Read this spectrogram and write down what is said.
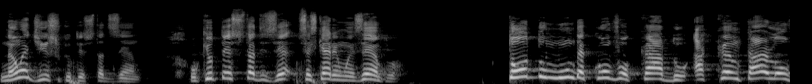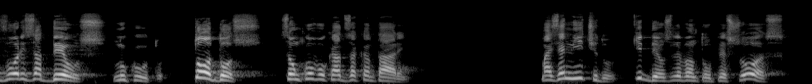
Não é disso que o texto está dizendo. O que o texto está dizendo. Vocês querem um exemplo? Todo mundo é convocado a cantar louvores a Deus no culto. Todos são convocados a cantarem. Mas é nítido que Deus levantou pessoas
